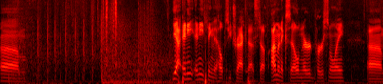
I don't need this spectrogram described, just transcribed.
Um, yeah, any anything that helps you track that stuff. I'm an Excel nerd personally, um,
